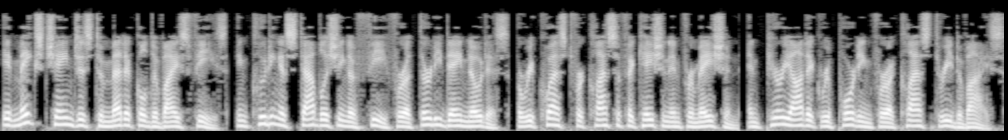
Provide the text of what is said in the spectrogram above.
It makes changes to medical device fees, including establishing a fee for a 30-day notice, a request for classification information, and periodic reporting for a Class III device.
